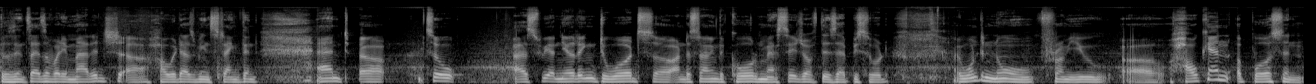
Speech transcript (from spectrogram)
those insights about your marriage, uh, how it has been strengthened. And uh, so, as we are nearing towards uh, understanding the core message of this episode, I want to know from you uh, how can a person,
